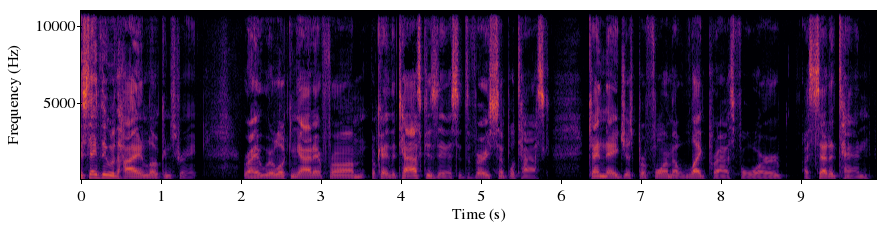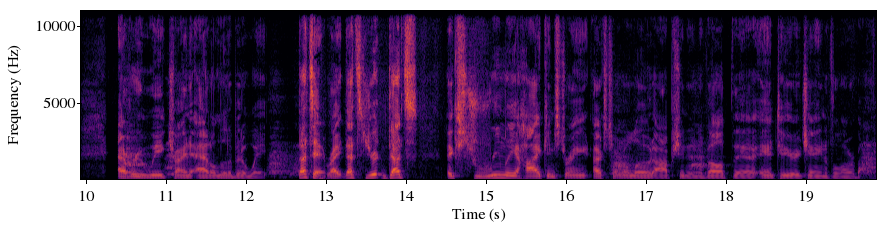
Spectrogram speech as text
the same thing with high and low constraint, right? We're looking at it from okay, the task is this, it's a very simple task. Can they just perform a leg press for a set of 10 every week, trying to add a little bit of weight? That's it, right? That's your that's extremely high constraint external load option to develop the anterior chain of the lower body,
